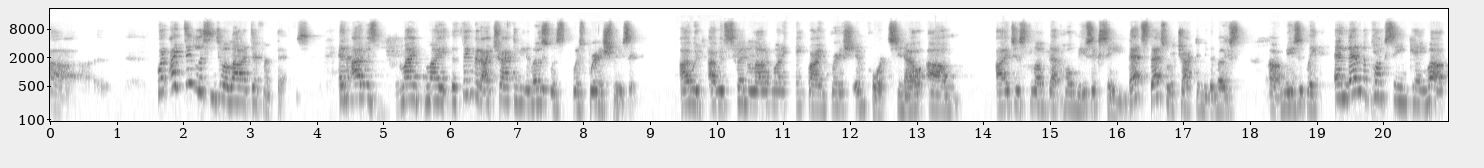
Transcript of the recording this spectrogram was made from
Uh, but I did listen to a lot of different things and I was my my the thing that attracted me the most was was British music. I would I would spend a lot of money buying British imports. You know, um, I just loved that whole music scene. That's that's what attracted me the most uh, musically. And then the punk scene came up,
